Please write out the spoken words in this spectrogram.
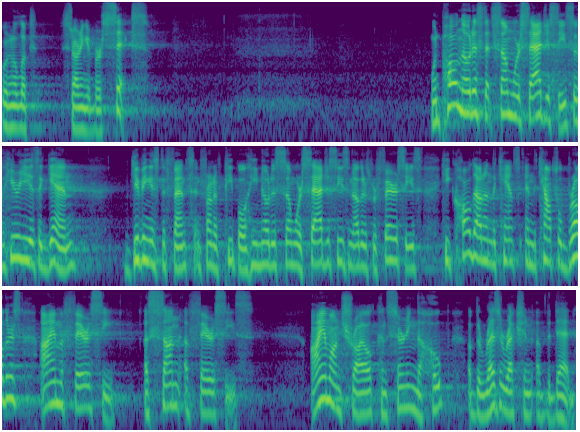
We're going to look starting at verse 6. When Paul noticed that some were Sadducees, so here he is again giving his defense in front of people, he noticed some were Sadducees and others were Pharisees. He called out in the, in the council, Brothers, I am a Pharisee, a son of Pharisees. I am on trial concerning the hope of the resurrection of the dead.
